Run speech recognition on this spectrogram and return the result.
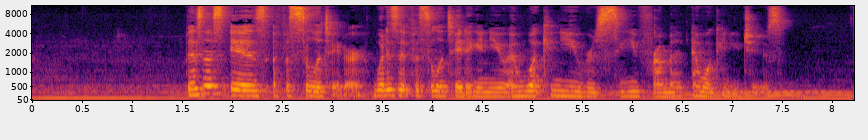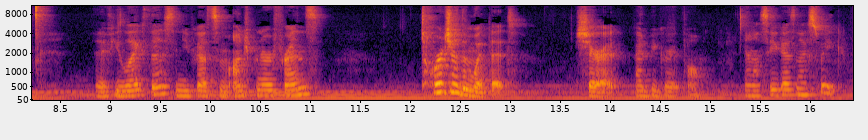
Business is a facilitator. What is it facilitating in you, and what can you receive from it, and what can you choose? And if you like this and you've got some entrepreneur friends, torture them with it. share it. I'd be grateful. And I'll see you guys next week.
